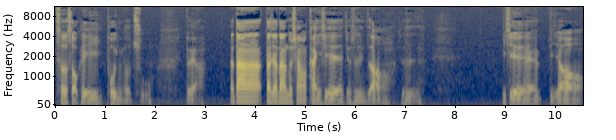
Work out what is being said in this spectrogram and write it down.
车手可以脱颖而出。对啊，那大家大家当然都想要看一些，就是你知道，就是一些比较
